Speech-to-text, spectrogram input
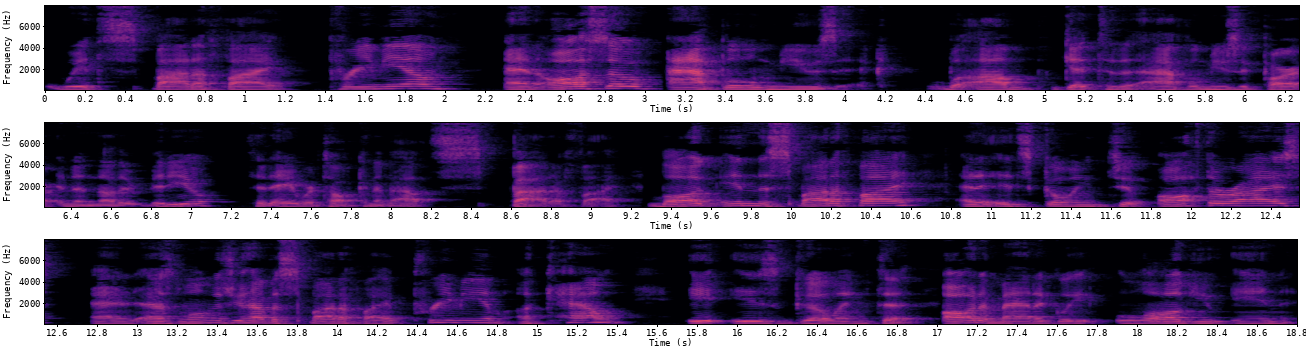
with Spotify Premium and also Apple Music. Well, I'll get to the Apple Music part in another video. Today we're talking about Spotify. Log in the Spotify and it's going to authorize and as long as you have a Spotify premium account, it is going to automatically log you in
